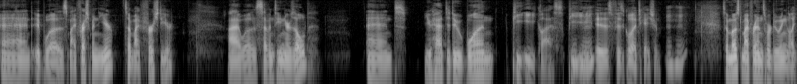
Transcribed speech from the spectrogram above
and it was my freshman year. So, my first year. I was 17 years old, and you had to do one PE class. PE is physical education. Mm-hmm. So most of my friends were doing like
